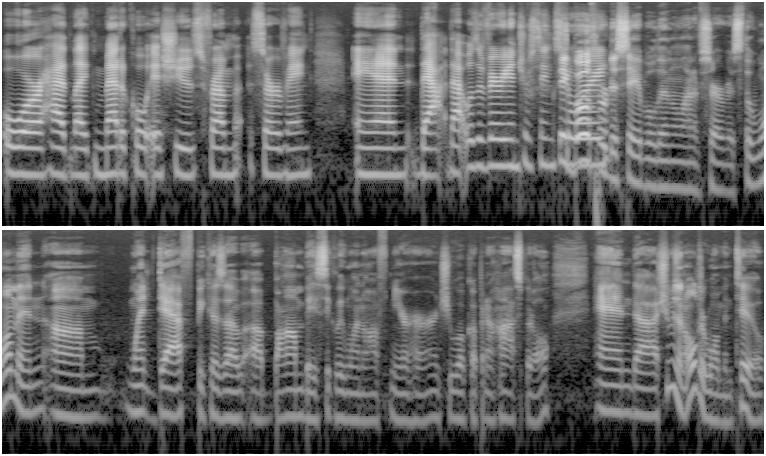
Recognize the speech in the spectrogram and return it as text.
or had like medical issues from serving. And that that was a very interesting story. They both were disabled in the line of service. The woman um, went deaf because a, a bomb basically went off near her, and she woke up in a hospital. And uh, she was an older woman too.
